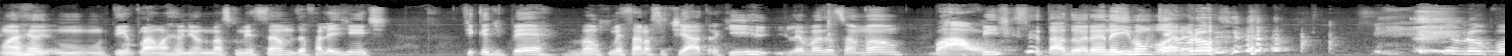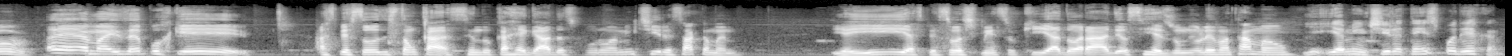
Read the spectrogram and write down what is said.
uma um, um tempo lá, uma reunião que nós começamos, eu falei, gente, fica de pé, vamos começar nosso teatro aqui, e levanta a sua mão, Uau. finge que você tá adorando aí, vambora. Quebrou. Quebrou o povo. É, mas é porque as pessoas estão sendo carregadas por uma mentira, saca, mano? E aí as pessoas pensam que adorar a Deus se resume eu levantar a mão. E, e a mentira tem esse poder, cara.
